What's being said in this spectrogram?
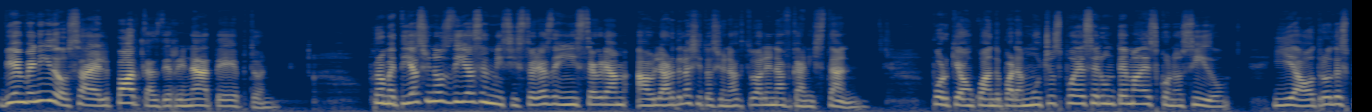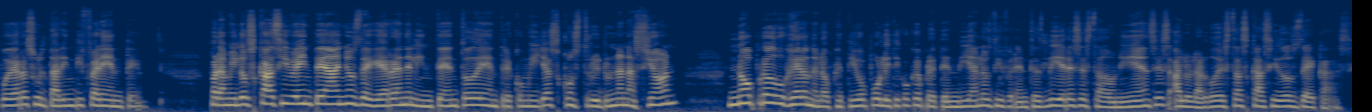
Bienvenidos a el podcast de Renate Epton. Prometí hace unos días en mis historias de Instagram hablar de la situación actual en Afganistán, porque aun cuando para muchos puede ser un tema desconocido y a otros les puede resultar indiferente, para mí los casi 20 años de guerra en el intento de, entre comillas, construir una nación no produjeron el objetivo político que pretendían los diferentes líderes estadounidenses a lo largo de estas casi dos décadas.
